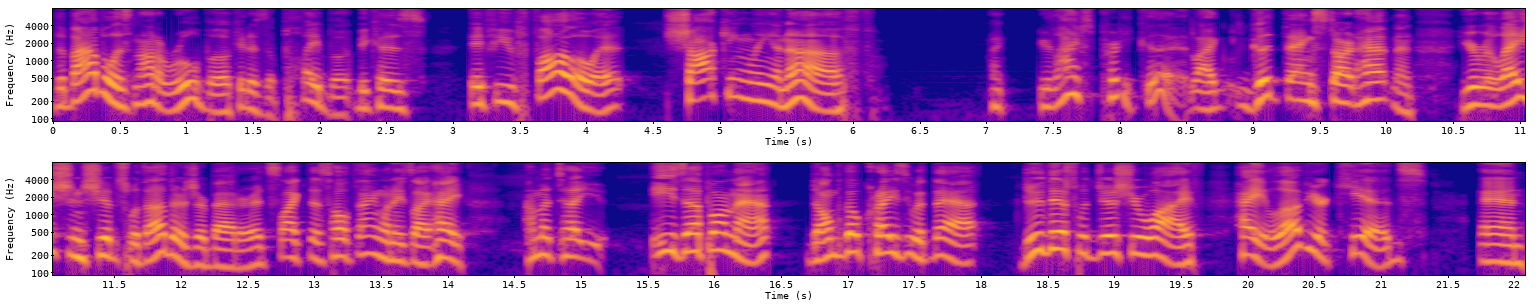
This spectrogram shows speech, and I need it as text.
the Bible is not a rule book; it is a playbook. Because if you follow it, shockingly enough, like your life's pretty good. Like good things start happening. Your relationships with others are better. It's like this whole thing when he's like, "Hey, I'm gonna tell you, ease up on that. Don't go crazy with that. Do this with just your wife. Hey, love your kids and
